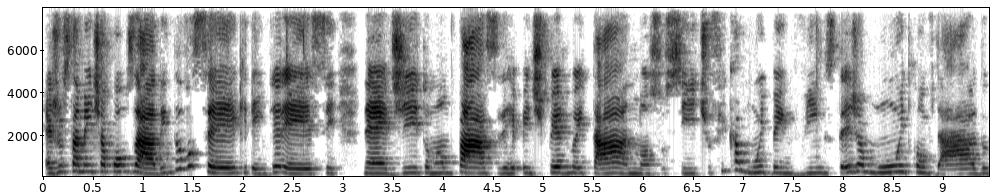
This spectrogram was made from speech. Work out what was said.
é justamente a pousada. Então, você que tem interesse, né, de tomar um passe, de repente pernoitar no nosso sítio, fica muito bem-vindo, esteja muito convidado.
